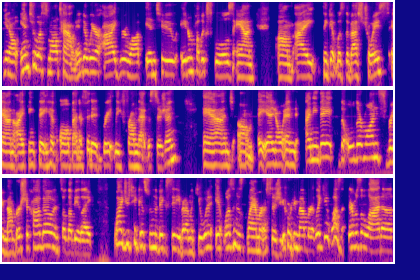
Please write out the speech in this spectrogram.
you know into a small town into where i grew up into Adrian public schools and um, I think it was the best choice, and I think they have all benefited greatly from that decision. And um, you know, and I mean, they the older ones remember Chicago, and so they'll be like, "Why'd you take us from the big city?" But I'm like, "You, it wasn't as glamorous as you remember. Like, it wasn't. There was a lot of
